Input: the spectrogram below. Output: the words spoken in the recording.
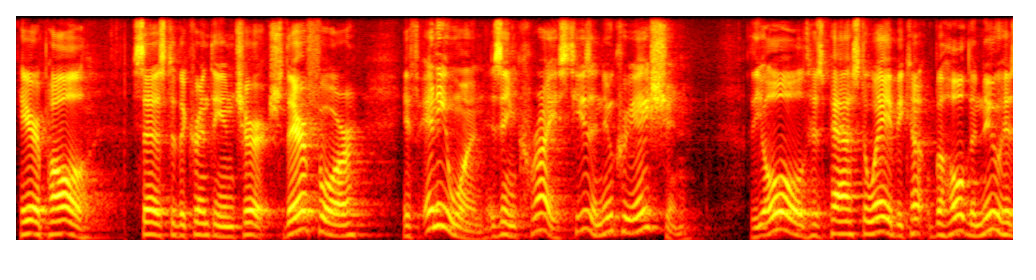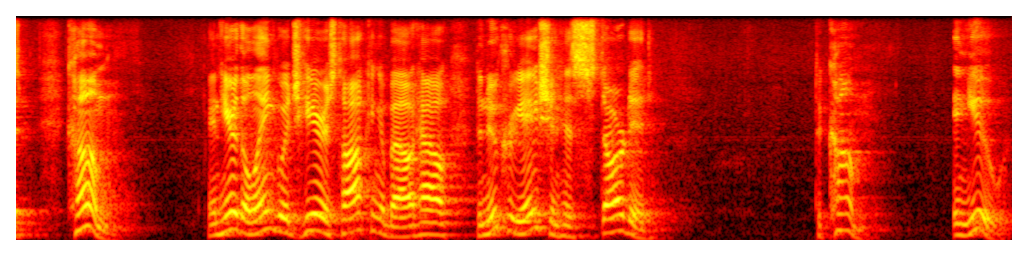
Here Paul says to the Corinthian church, "Therefore, if anyone is in Christ, he is a new creation. The old has passed away, behold the new has come." And here the language here is talking about how the new creation has started to come in you.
